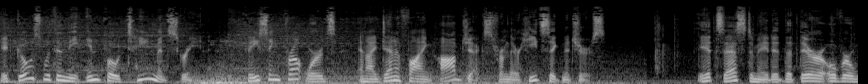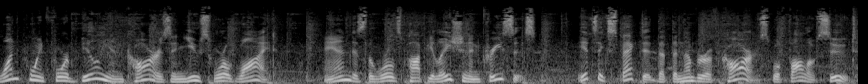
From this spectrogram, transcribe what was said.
It goes within the infotainment screen, facing frontwards and identifying objects from their heat signatures. It's estimated that there are over 1.4 billion cars in use worldwide, and as the world's population increases, it's expected that the number of cars will follow suit.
